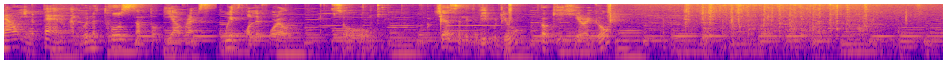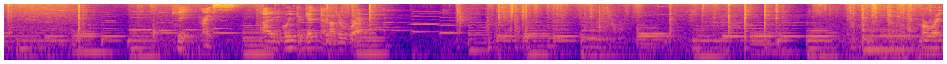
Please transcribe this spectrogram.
Now in the pan, I'm going to toast some tortilla wraps with olive oil. So just a little bit will do. Okay, here I go. I'm going to get another wrap. Alright,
